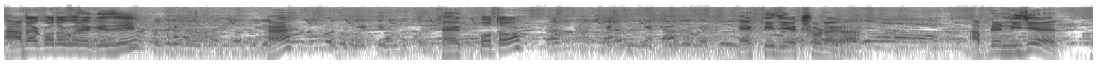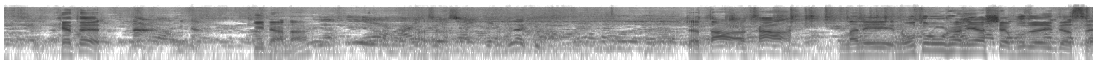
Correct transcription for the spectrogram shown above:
আদা কত করে কেজি? হ্যাঁ? হ্যাঁ কত? এক কেজি একশো টাকা। আপনি নিজের? ক্ষেতের? কি না? না আচ্ছা আচ্ছা। তা মানে নতুন উঠানি আসছে, বুঝে দিতেছে।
